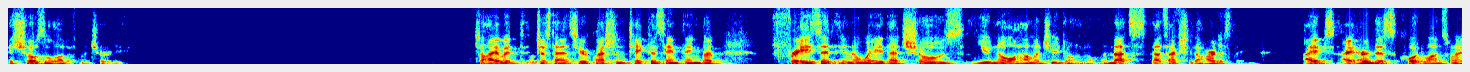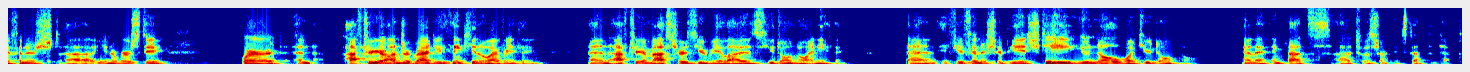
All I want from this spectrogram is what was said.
It shows a lot of maturity. So I would just answer your question, take the same thing, but phrase it in a way that shows you know how much you don't know. And that's that's actually the hardest thing. I I heard this quote once when I finished uh, university, where and after your undergrad you think you know everything, and after your master's you realize you don't know anything, and if you finish your PhD you know what you don't know, and I think that's uh, to a certain extent the depth.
